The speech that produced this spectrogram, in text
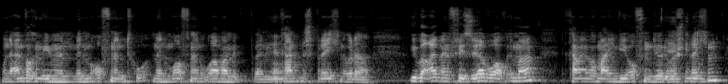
und einfach irgendwie mit, mit einem offenen, mit einem offenen Ohr mal mit, einem Bekannten sprechen oder überall beim Friseur, wo auch immer, da kann man einfach mal irgendwie offen darüber ja, genau. sprechen.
